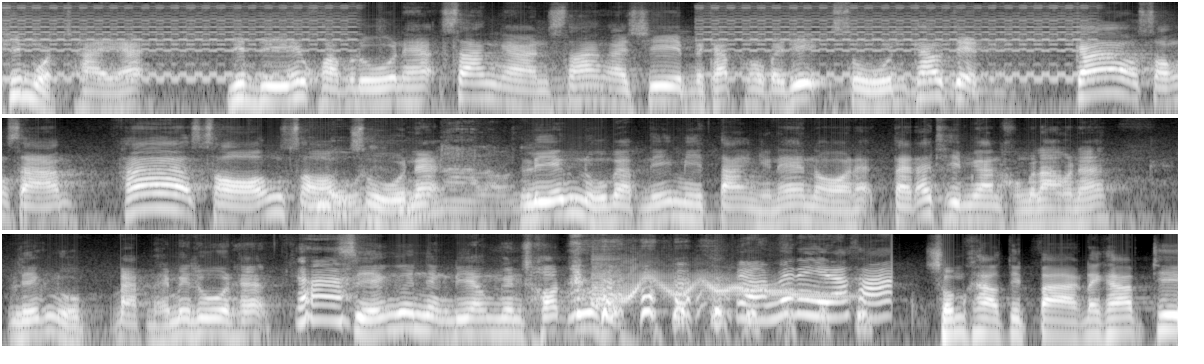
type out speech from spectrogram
พี่หมวดชัยฮะยินดีให้ความรู้นะฮะสร้างงานสร้างอาชีพนะครับโทรไปที่ 097 923 5220นะเลี้ยงหนูแบบนี้มีตังค์อย่างแน่นอนนะแต่ถ้าทีมงานของเรานะ เลี้ยงหนูแบบไหนไม่รู้นะฮะ ค่ะ เสียเงินอย่างเดียวเงินช็อตด้วย อย่างนั้นไม่ดีนะคะ ชมข่าวติดปากนะครับ ที่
